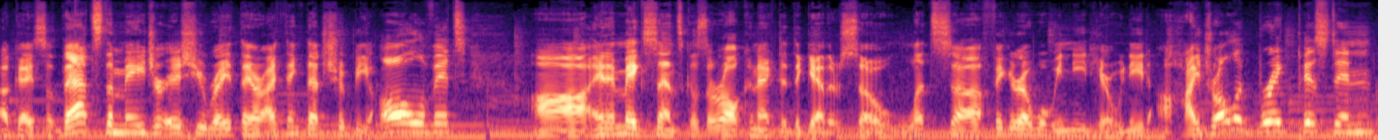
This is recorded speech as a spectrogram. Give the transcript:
Okay, so that's the major issue right there. I think that should be all of it. Uh, and it makes sense because they're all connected together. So let's uh, figure out what we need here. We need a hydraulic brake piston,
